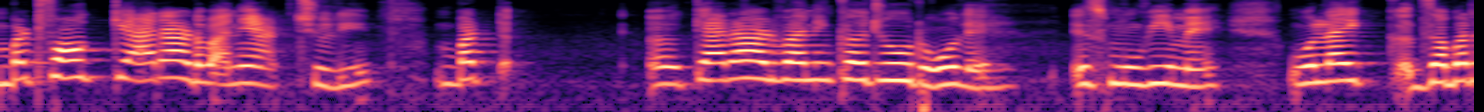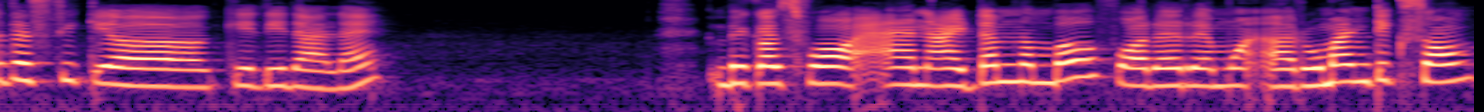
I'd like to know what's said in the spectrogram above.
but for Kiara Advani actually but Kiara Advani का जो रोल है इस मूवी में वो लाइक ज़बरदस्ती के, के लिए डाला है। Because for an item number for a romantic song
